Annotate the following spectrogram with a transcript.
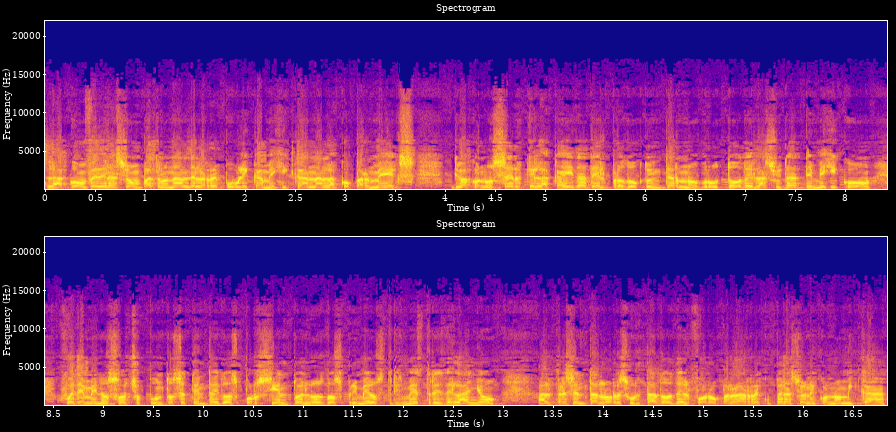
La Confederación Patronal de la República Mexicana, la Coparmex, dio a conocer que la caída del Producto Interno Bruto de la Ciudad de México fue de menos 8.72% en los dos primeros trimestres del año. Al presentar los resultados del Foro para la Recuperación Económica,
